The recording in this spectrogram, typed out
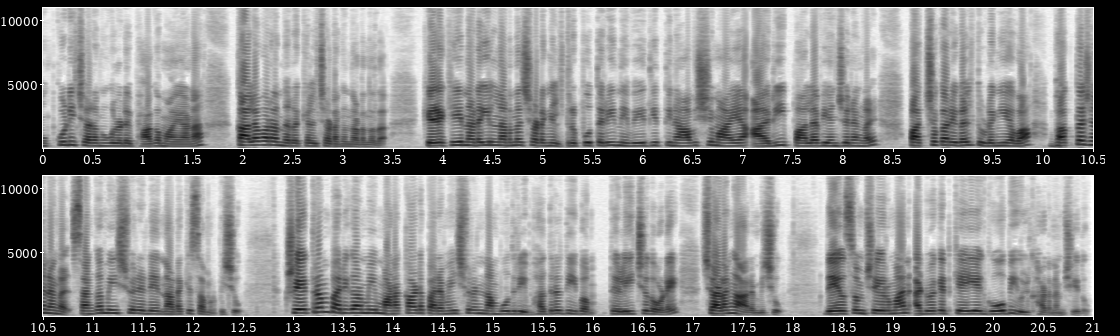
മുക്കുടി ചടങ്ങുകളുടെ ഭാഗമായാണ് കലവറ നിറയ്ക്കൽ ചടങ്ങ് നടന്നത്. കിഴക്കേ നടയിൽ നടന്ന ചടങ്ങിൽ തൃപ്പുത്തരി നിവേദ്യത്തിനാവശ്യമായ അരി പല വ്യഞ്ജനങ്ങൾ പച്ചക്കറികൾ തുടങ്ങിയവ ഭക്തജനങ്ങൾ സംഗമേശ്വരന്റെ നടയ്ക്ക് സമർപ്പിച്ചു. ക്ഷേത്രം പരികർമ്മി മണക്കാട് പരമേശ്വരൻ നമ്പൂതിരി ഭദ്രദീപം തെളിയിച്ചതോടെ ചടങ്ങ് ആരംഭിച്ചു. Devaswom chairman advocate K A Gopi ഉദ്ഘാടനം ചെയ്തു.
